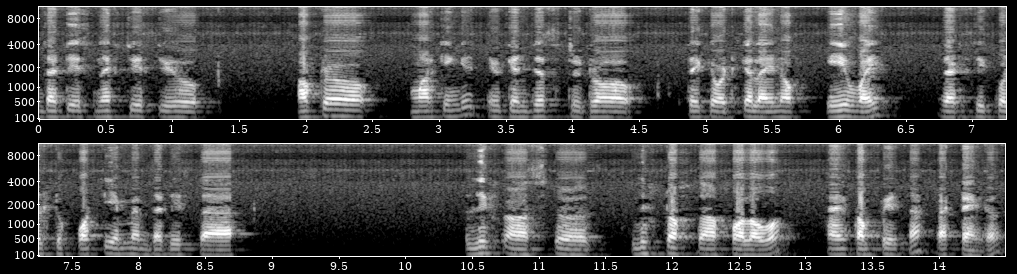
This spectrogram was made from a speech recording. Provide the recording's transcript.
That is, next is you after marking it, you can just draw take a vertical line of AY that is equal to 40 mm. That is the lift uh, uh, lift of the follower and complete the rectangle.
